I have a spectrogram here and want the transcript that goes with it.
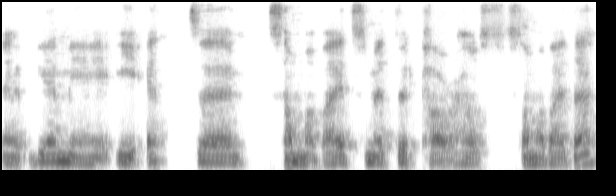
Eh, Vi er med i et eh, samarbeid som heter Powerhouse-samarbeidet.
